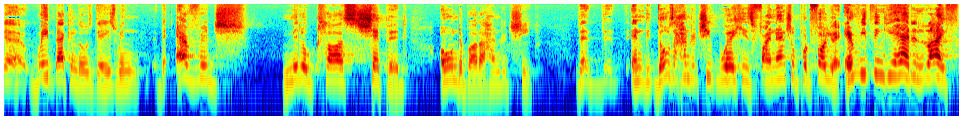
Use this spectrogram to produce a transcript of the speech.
Uh, way back in those days, when the average middle class shepherd owned about 100 sheep. The, the, and those 100 sheep were his financial portfolio. Everything he had in life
